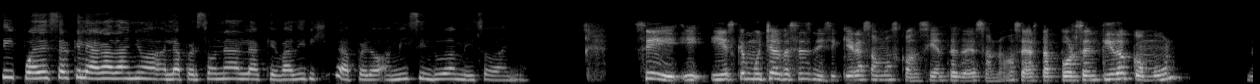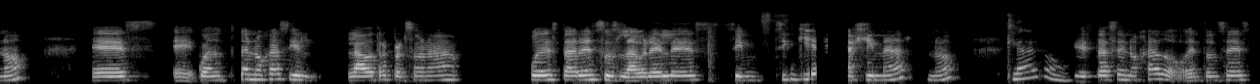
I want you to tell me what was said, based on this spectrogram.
Sí, puede ser que le haga daño a la persona a la que va dirigida, pero a mí sin duda me hizo daño. Sí, y, es que muchas veces ni siquiera somos conscientes de eso, ¿no? O sea, hasta por sentido común, ¿no? Es eh, cuando tú te enojas y la otra persona puede estar en sus laureles sin siquiera imaginar, ¿no? Claro. Que estás enojado. Entonces,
